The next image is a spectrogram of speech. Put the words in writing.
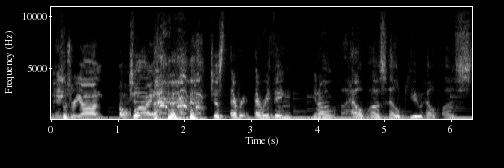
Patreon, just, just every everything you know help us help you help us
